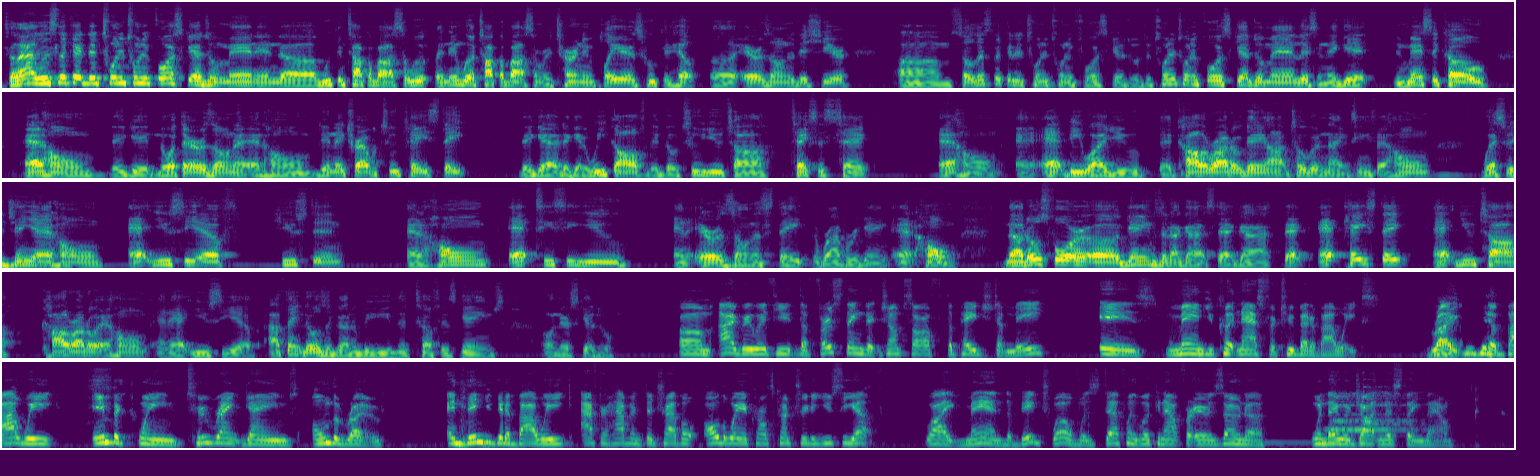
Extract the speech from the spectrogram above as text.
so now let's look at the 2024 schedule man and uh, we can talk about so we'll, and then we'll talk about some returning players who could help uh, arizona this year Um, so let's look at the 2024 schedule. The 2024 schedule, man, listen, they get New Mexico at home, they get North Arizona at home, then they travel to K State. They get they get a week off, they go to Utah, Texas Tech at home, and at BYU. That Colorado game October 19th at home, West Virginia at home, at UCF, Houston, at home, at TCU, and Arizona State, the rivalry game at home. Now, those four uh, games that I got, stat guy, that at K State, at Utah, Colorado at home, and at UCF. I think those are going to be the toughest games on their schedule. Um, I agree with you. The first thing that jumps off the page to me is, man, you couldn't ask for two better bye weeks, right? right? You get a bye week in between two ranked games on the road and then you get a bye week after having to travel all the way across country to UCF. Like, man, the Big 12 was definitely looking out for Arizona when they were jotting this thing down.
